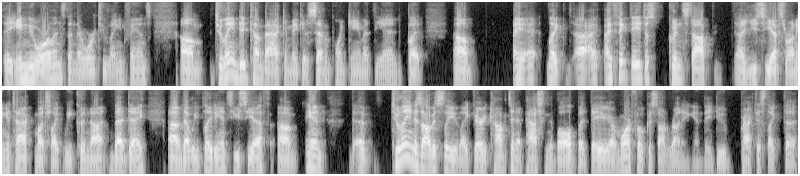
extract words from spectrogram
in New Orleans than there were Tulane fans. Um, Tulane did come back and make it a seven point game at the end, but um, I like I, I think they just couldn't stop uh, UCF's running attack, much like we could not that day uh, that we mm-hmm. played against UCF. Um, and uh, Tulane is obviously like very competent at passing the ball, but they are more focused on running, and they do practice like the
